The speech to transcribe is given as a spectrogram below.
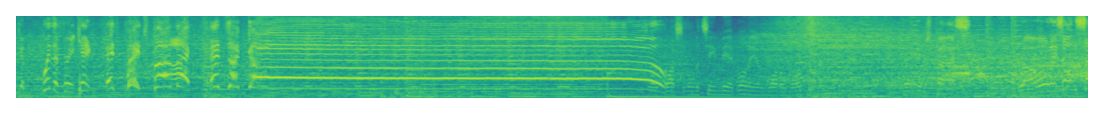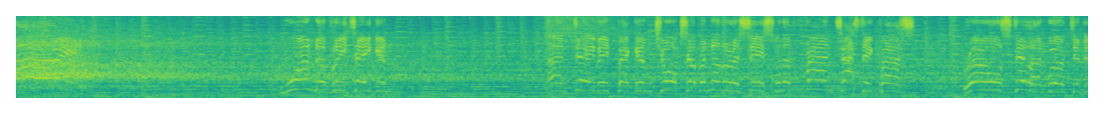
Beckham with a free kick. It's pitch perfect. Oh. It's a goal. Barcelona team made one on one on one. Beckham's pass. Raul is onside. Wonderfully taken. And David Beckham chalks up another assist with a fantastic pass. Raul still had work to do,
